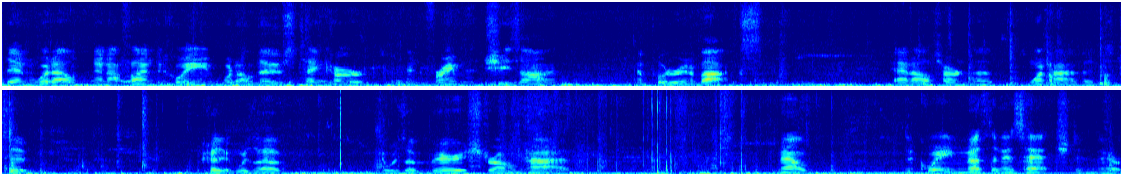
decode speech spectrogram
Then what I'll and I find the queen what I'll do is take her and frame that she's on and put her in a box. And I'll turn the one hive into two. Because it was a it was a very strong hive. Now, the queen, nothing is hatched in there.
